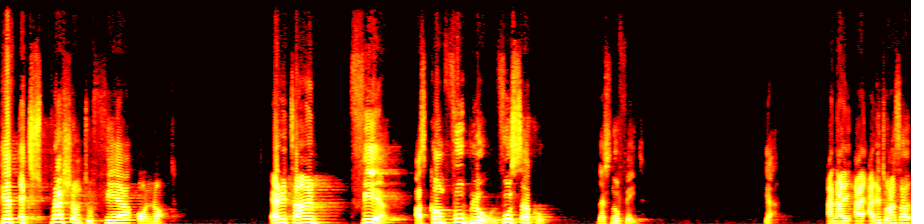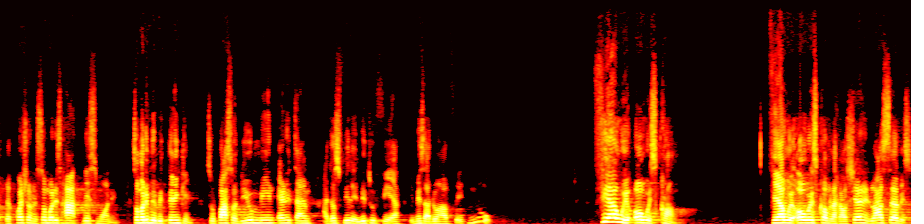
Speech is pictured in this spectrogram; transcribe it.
gave expression to fear or not. Anytime fear has come full blown, full circle, there's no faith. Yeah. And I, I, I need to answer the question in somebody's heart this morning. Somebody may be thinking, so pastor, do you mean anytime I just feel a little fear, it means I don't have faith? No. Fear will always come. Fear will always come, like I was sharing in the last service.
